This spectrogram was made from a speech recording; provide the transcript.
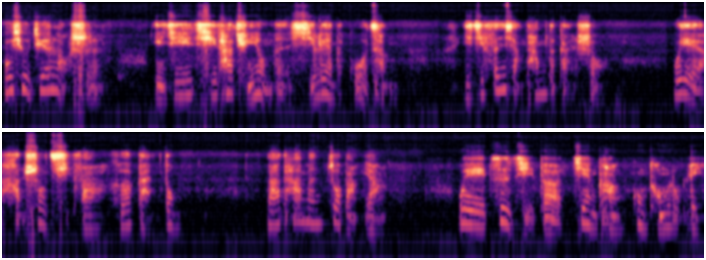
欧秀娟老师以及其他群友们习练的过程，以及分享他们的感受。我也很受启发和感动，拿他们做榜样，为自己的健康共同努力。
